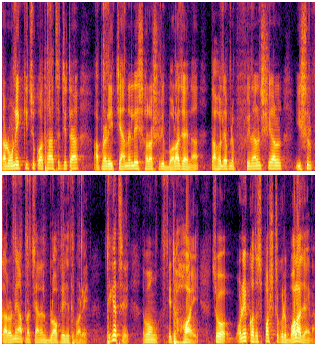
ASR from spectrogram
কারণ অনেক কিছু কথা আছে যেটা আপনার এই চ্যানেলে সরাসরি বলা যায় না, তাহলে আপনার ফিনান্সিয়াল ইস্যুর কারণে আপনার চ্যানেল ব্লক হয়ে যেতে পারে। ঠিক আছে? এবং এটা হয়। সো অনেক কথা স্পষ্ট করে বলা যায় না।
